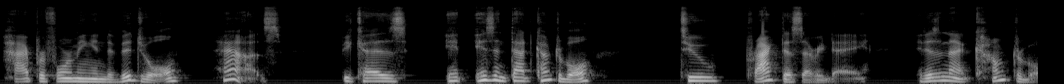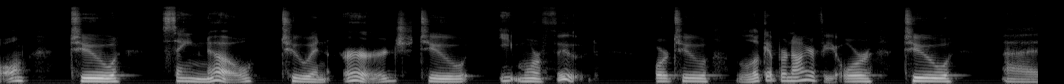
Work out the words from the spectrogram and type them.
high performing individual has because it isn't that comfortable to practice every day. It isn't that comfortable to say no to an urge to eat more food or to look at pornography or to uh,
